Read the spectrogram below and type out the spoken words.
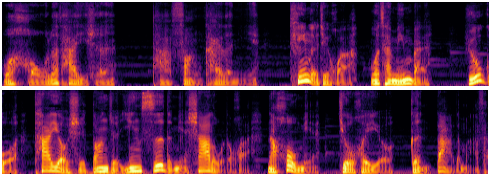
我吼了他一声。他放开了你，听了这话，我才明白，如果他要是当着阴司的面杀了我的话，那后面就会有更大的麻烦。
